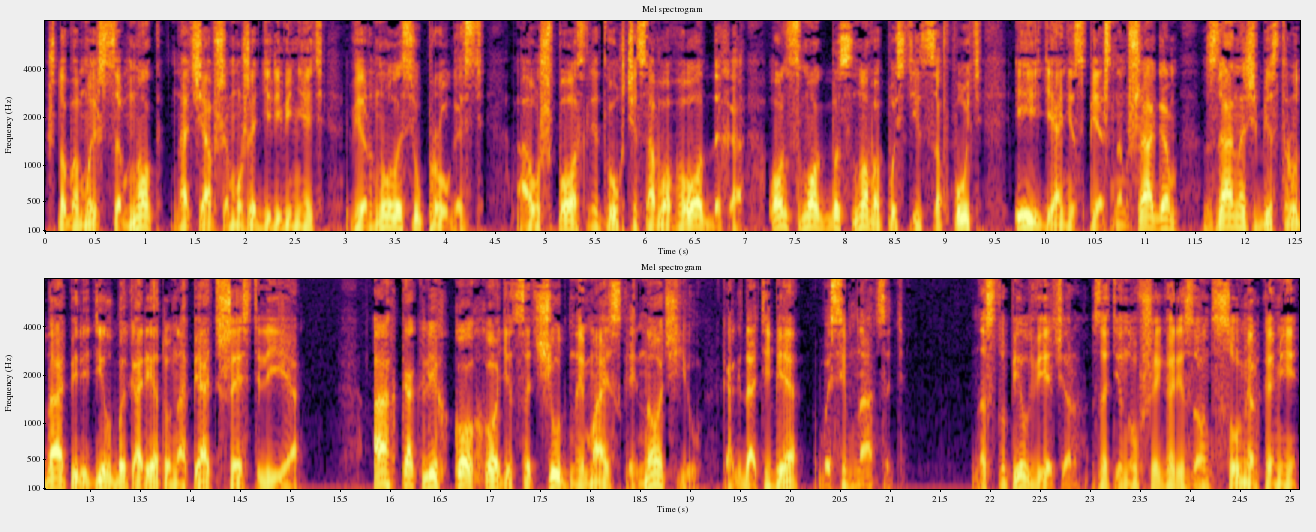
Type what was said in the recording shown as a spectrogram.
чтобы мышцам ног, начавшим уже деревенеть, вернулась упругость, а уж после двухчасового отдыха он смог бы снова пуститься в путь и, идя неспешным шагом, за ночь без труда опередил бы карету на пять-шесть лье. Ах, как легко ходится чудной майской ночью, когда тебе восемнадцать. Наступил вечер, затянувший горизонт сумерками,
